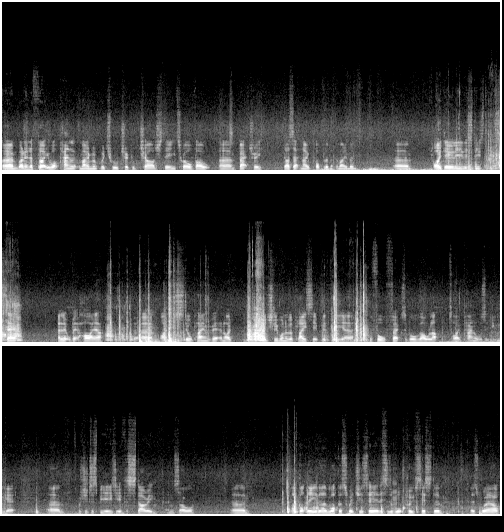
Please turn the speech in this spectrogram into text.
Um, running a 30 watt panel at the moment, which will trickle charge the 12 volt um, battery. Does that no problem at the moment. Um, ideally, this needs to be set a little bit higher, but um, I'm still playing with it, and I eventually want to replace it with the uh, the full flexible roll up type panels that you can get, um, which would just be easier for stowing and so on. I've got the, the rocker switches here. This is a waterproof system as well.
